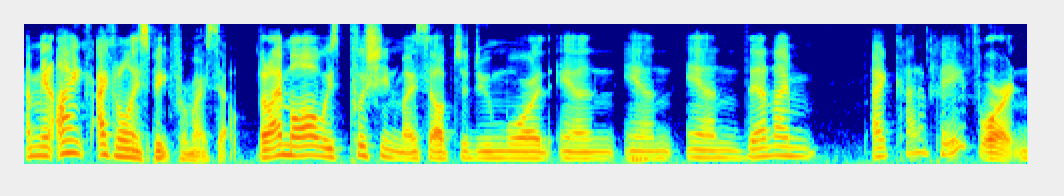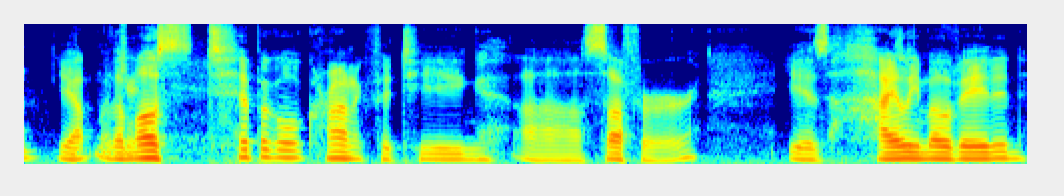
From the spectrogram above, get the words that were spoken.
I mean, I, I can only speak for myself, but I'm always pushing myself to do more, and and and then I'm I kind of pay for it. Yep. What's The your- most typical chronic fatigue uh, sufferer is highly motivated,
